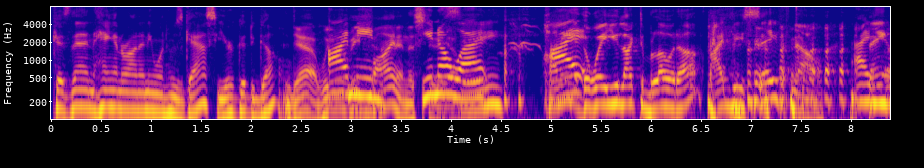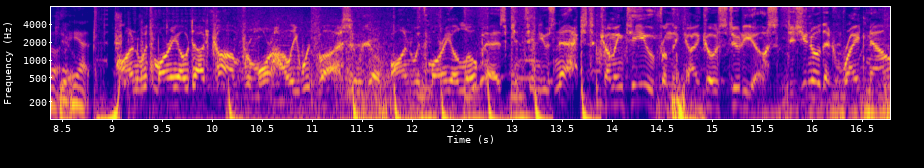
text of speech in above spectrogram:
Because then hanging around anyone who's gassy, you're good to go. Yeah, we would I be mean, fine in this. you know what? See? Honey, I- the way you like to blow it up, I'd be safe now. I Thank knew, you. Yeah. OnWithMario.com for more Hollywood buzz. Here we go. On with Mario Lopez continues next. Coming to you from the Geico Studios. Did you know that right now,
